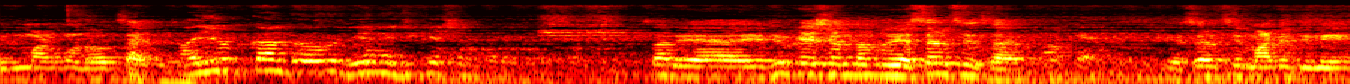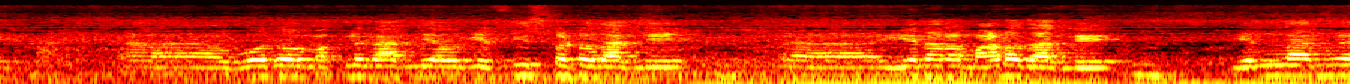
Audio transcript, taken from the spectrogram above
ಇದು ಮಾಡ್ಕೊಂಡು ಹೋಗ್ತಾ ಇದ್ದೀವಿ. ಅಯೂಬ್ ಖಾನ್ ಅವರು ಏನು ಎಜುಕೇಶನ್ ಸರ್ ಎಜುಕೇಶನ್ ನಮ್ಮದು S L C sir. S L C ಮಾಡಿದ್ದೀನಿ. ಓದೋ ಮಕ್ಳಿಗಾಗಲಿ ಅವ್ರಿಗೆ ಫೀಸ್ ಕಟ್ಟೋದಾಗಲಿ ಏನಾರ ಮಾಡೋದಾಗಲಿ ಎಲ್ಲನೂ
